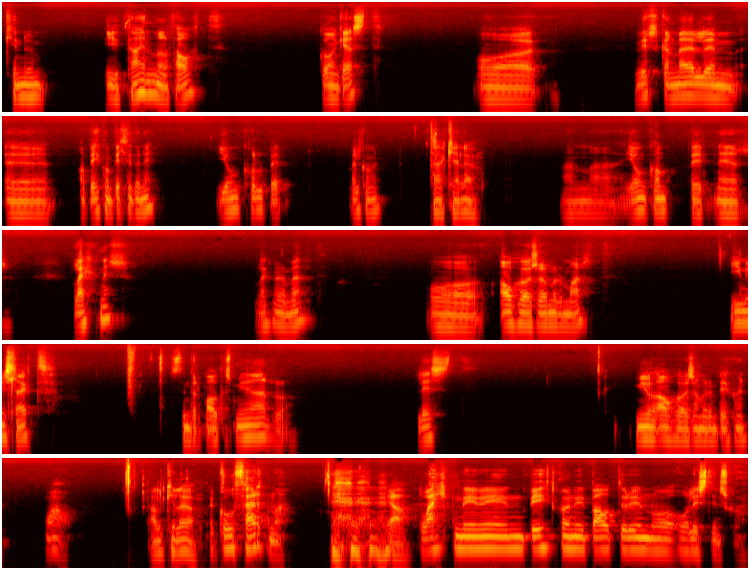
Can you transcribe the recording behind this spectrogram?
kynnum í þæginan þátt góðan gest og virkan meðlum uh, á Bitcoin-byltingunni Jón Kolbeinn, velkomin takk hérlega Hann, uh, Jón Kolbeinn er læknir læknir er ment og áhuga samur um margt. Ímislegt stundur bátasmíðar og list. Mjög áhuga samur um Bitcoin. Vá, algjörlega. Það er góð ferna já, Læknirinn, bitcoinið, báturinn og, og listin sko.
